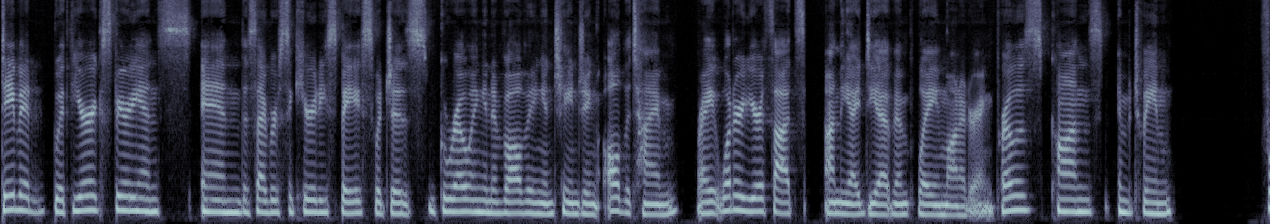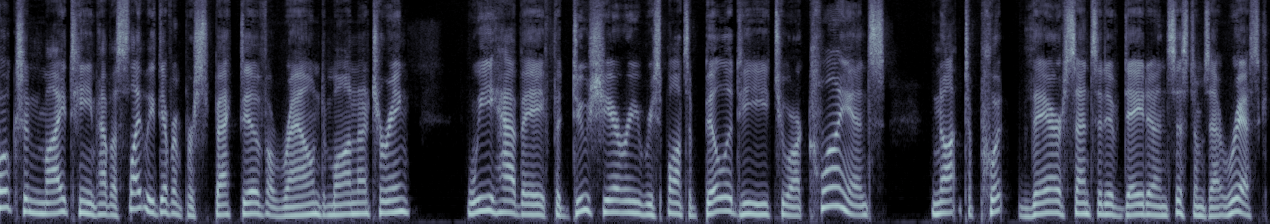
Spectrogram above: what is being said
David, with your experience in the cybersecurity space, which is growing and evolving and changing all the time, right? What are your thoughts on the idea of employee monitoring? Pros, cons, in between? Folks in my team have a slightly different perspective around monitoring we have a fiduciary responsibility to our clients not to put their sensitive data and systems at risk.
